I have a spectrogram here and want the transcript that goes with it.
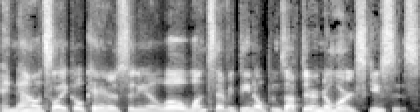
And now it's like, okay, Arsenio, well, once everything opens up, there are no more excuses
